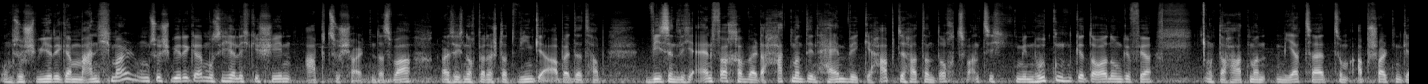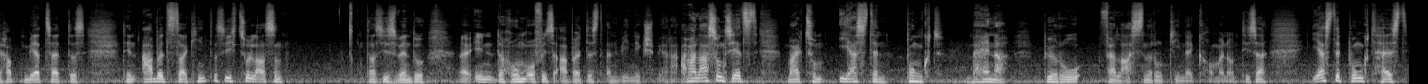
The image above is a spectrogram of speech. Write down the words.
umso schwieriger, manchmal umso schwieriger, muss ich ehrlich geschehen, abzuschalten. Das war, als ich noch bei der Stadt Wien gearbeitet habe, wesentlich einfacher, weil da hat man den Heimweg gehabt. Der hat dann doch 20 Minuten gedauert ungefähr. Und da hat man mehr Zeit zum Abschalten gehabt, mehr Zeit, das, den Arbeitstag hinter sich zu lassen. Das ist, wenn du äh, in der Homeoffice arbeitest, ein wenig schwerer. Aber lass uns jetzt mal zum ersten Punkt meiner Büro-Verlassen-Routine kommen. Und dieser erste Punkt heißt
